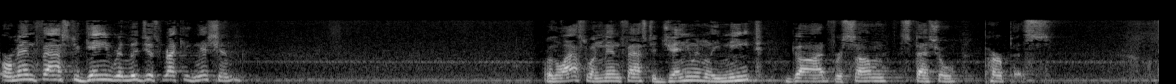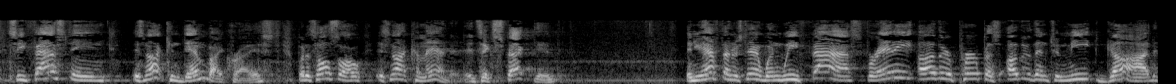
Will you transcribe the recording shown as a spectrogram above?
Or men fast to gain religious recognition. Or the last one, men fast to genuinely meet God for some special purpose. See, fasting is not condemned by Christ, but it's also, it's not commanded. It's expected. And you have to understand, when we fast for any other purpose other than to meet God,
